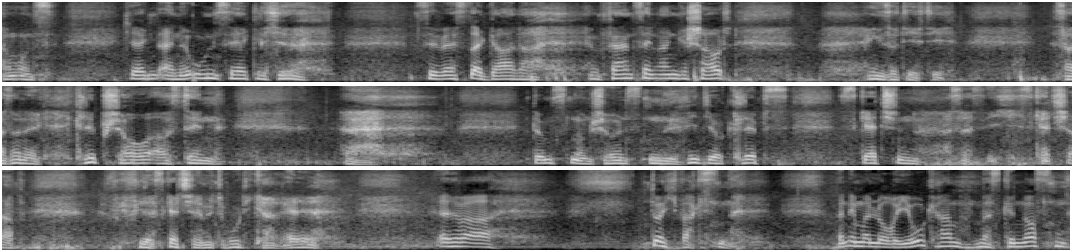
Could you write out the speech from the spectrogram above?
haben uns irgendeine unsägliche Silvestergala im Fernsehen angeschaut. Irgendwie so die, die es war so eine Clipshow aus den äh, dümmsten und schönsten Videoclips, Sketchen, was weiß ich, SketchUp, viele Sketche mit Rudi Carell. Es war durchwachsen. Wann immer Loriot kam, haben wir es genossen.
